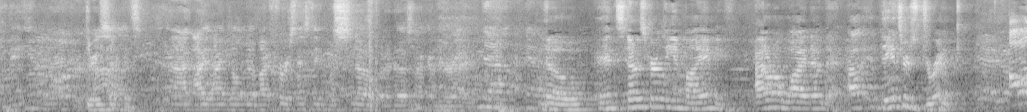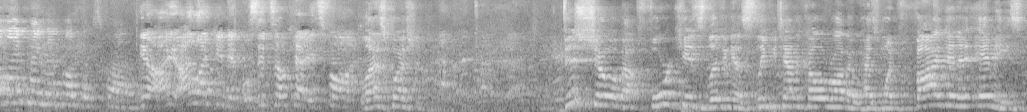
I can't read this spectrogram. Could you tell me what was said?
Canadian rapper. Three Uh, seconds. I, I, I don't know. My first instinct was snow, but I know it's not going to be right. No, no. No, and Snow's currently in Miami. I don't know why I know that. Uh, the answer is Drake. I don't like my nipples exposed. Yeah, I, I like your nipples. It's okay. It's fine. Last question. This show about four kids living in a sleepy town in Colorado has won five Em- Emmys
